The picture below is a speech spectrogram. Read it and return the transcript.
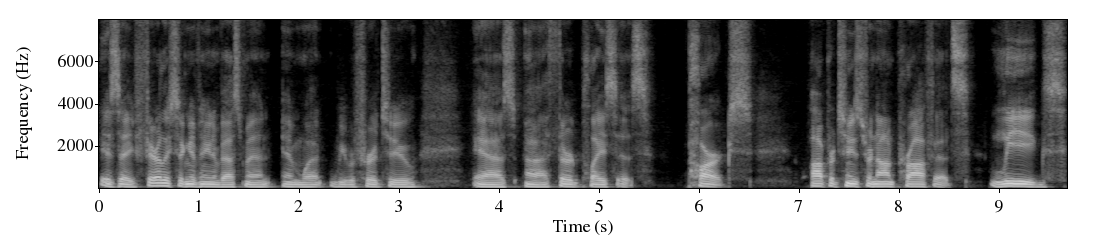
is a fairly significant investment in what we refer to as uh, third places, parks, opportunities for nonprofits, leagues,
